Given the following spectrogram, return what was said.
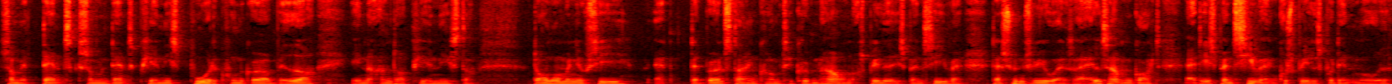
som er dansk, som en dansk pianist burde kunne gøre bedre end andre pianister. Dog må man jo sige, at da Bernstein kom til København og spillede Espansiva, der synes vi jo altså alle sammen godt, at Espansivaen kunne spilles på den måde.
